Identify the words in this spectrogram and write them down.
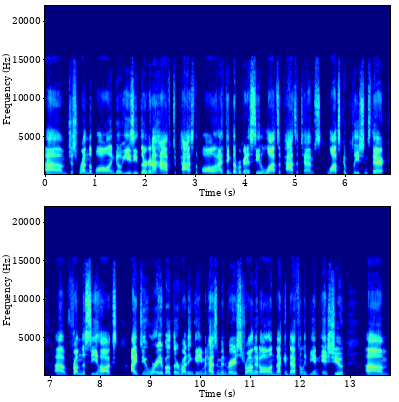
um, just run the ball and go easy. They're going to have to pass the ball, and I think that we're going to see lots of pass attempts, lots of completions there uh, from the Seahawks. I do worry about their running game. It hasn't been very strong at all, and that can definitely be an issue. Um,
